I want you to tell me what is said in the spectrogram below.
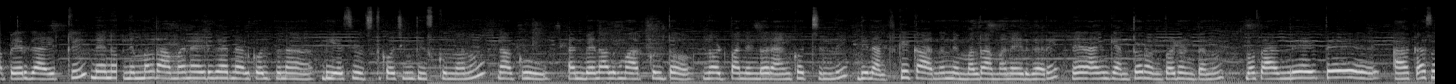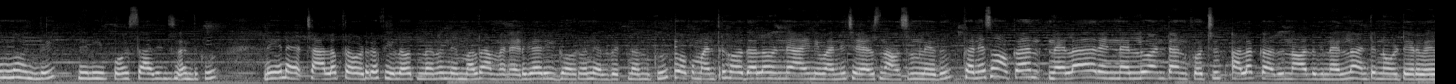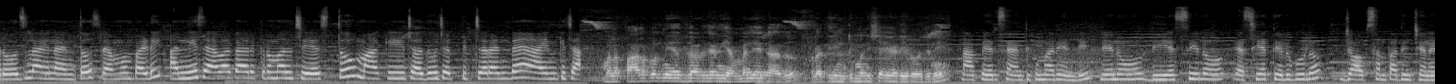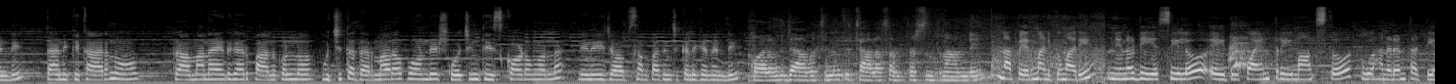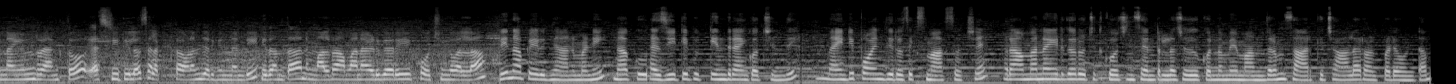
నా పేరు గాయత్రి. నేను నిమ్మల రామానాయుడు గారు నెలకొల్పిన డిఎస్సి ఉచిత కోచింగ్ తీసుకున్నాను. నాకు ఎనభై నాలుగు మార్కులతో నూట పన్నెండో ర్యాంక్ వచ్చింది. దీని అంతకీ కారణం నిమ్మల రామానాయుడు గారే. నేను ఆయనకి ఎంతో రుణపడి ఉంటాను. మా ఫ్యామిలీ అయితే ఆకాశంలో ఉంది. నేను ఈ పోస్ట్ సాధించినందుకు నేను చాలా ప్రౌడ్గా ఫీల్ అవుతున్నాను. నిమ్మల రామానాయుడు గారి ఈ గౌరవం నిలబెట్టినందుకు. ఒక మంత్రి హోదాలో ఉండి ఆయన ఇవన్నీ చేయాల్సిన అవసరం లేదు. కనీసం ఒక నెల రెండు నెలలు అంటే అనుకోవచ్చు. అలా కాదు నాలుగు నెలలు అంటే నూట ఇరవై రోజులు ఆయన ఎంతో శ్రమ పడి అన్ని సేవా కార్యక్రమాలు చేస్తూ మాకు చదువు చెప్పించారంటే ఆయనకి మన పాలకొల్లు నియోజకవర్గానికి ఎమ్మెల్యే కాదు ప్రతి ఇంటి మనిషి అయ్యాడు ఈ రోజుని. నా పేరు శాంతికుమారి అండి. నేను డిఎస్సిలో ఎస్ఏ తెలుగులో జాబ్ సంపాదించానండి. దానికి కారణం రామానాయుడు గారి పాలకుల్లో ఉచిత ధర్మారావు ఫౌండేషన్ కోచింగ్ తీసుకోవడం వల్ల నేను ఈ జాబ్ సంపాదించగలిగానండి. కోడలికి జాబ్ వచ్చినందుకు చాలా సంతోషిస్తున్నాం అండి. నా పేరు మణికుమారి. నేను డిఎస్సిలో eighty point three మార్క్స్తో two hundred and thirty nine ర్యాంక్తో ఎస్జిటిలో సెలెక్ట్ కావడం జరిగిందండి. ఇదంతా నిమ్మల రామానాయుడు గారి కోచింగ్ వల్ల. నా పేరు జ్ఞానమణి. నాకు ఎస్జిటి ఫిఫ్టీన్త్ ర్యాంక్ వచ్చింది. Ninety point zero six marks వచ్చాయి. రామానాయుడు గారు ఉచిత కోచింగ్ సెంటర్లో చదువుకున్న మేమందరం సార్కి చాలా రుణపడి ఉంటాం.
